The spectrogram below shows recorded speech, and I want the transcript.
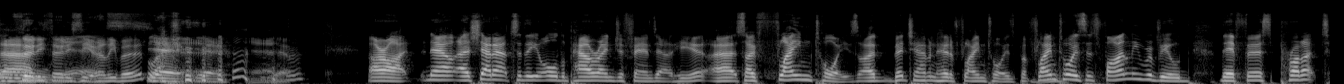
Uh, 30 30 is the early bird. Yeah, Like- yeah. Yeah. Yeah. All right. Now, uh, shout out to the all the Power Ranger fans out here. Uh, so, Flame Toys. I bet you haven't heard of Flame Toys, but Flame Toys has finally revealed their first product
